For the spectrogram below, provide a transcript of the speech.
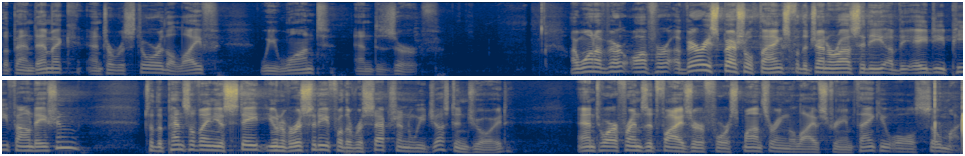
the pandemic and to restore the life we want and deserve. I want to offer a very special thanks for the generosity of the ADP Foundation, to the Pennsylvania State University for the reception we just enjoyed, and to our friends at Pfizer for sponsoring the live stream. Thank you all so much.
